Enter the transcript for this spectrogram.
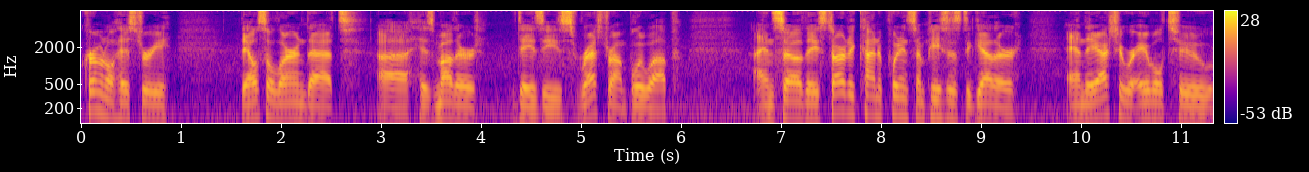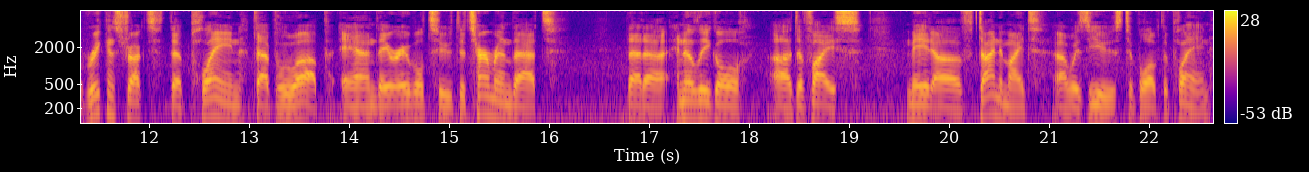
criminal history. They also learned that uh, his mother, Daisy's restaurant, blew up. And so they started kind of putting some pieces together and they actually were able to reconstruct the plane that blew up and they were able to determine that that uh, an illegal uh, device made of dynamite uh, was used to blow up the plane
